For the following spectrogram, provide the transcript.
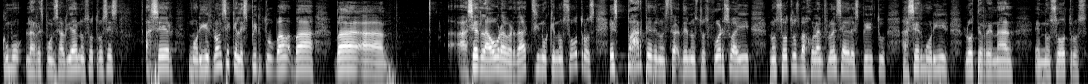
cómo la responsabilidad de nosotros es hacer morir. No dice que el Espíritu va, a, hacer la obra, ¿verdad? Sino que nosotros, es parte de, de nuestro esfuerzo ahí, nosotros bajo la influencia del Espíritu, hacer morir lo terrenal en nosotros.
